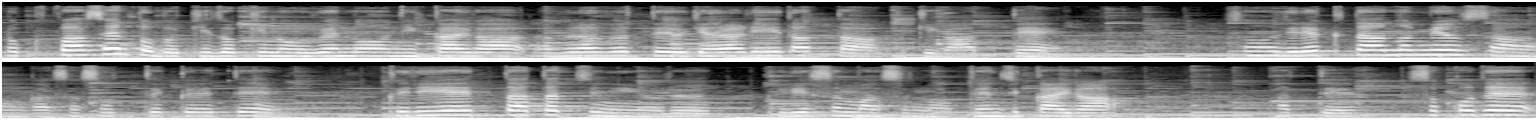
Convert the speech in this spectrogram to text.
6%ドキドキの上の2階がラブラブっていうギャラリーだった時があってそのディレクターのミュウさんが誘ってくれてクリエイターたちによるクリスマスの展示会があってそこで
